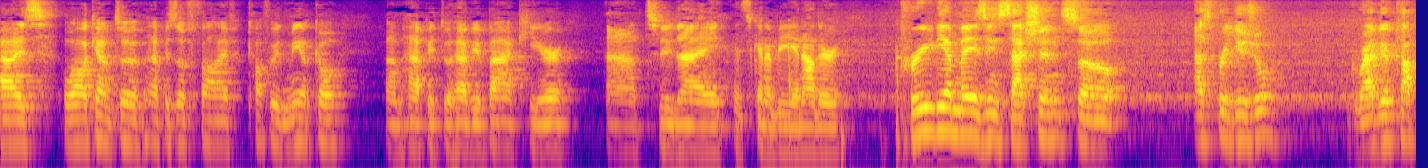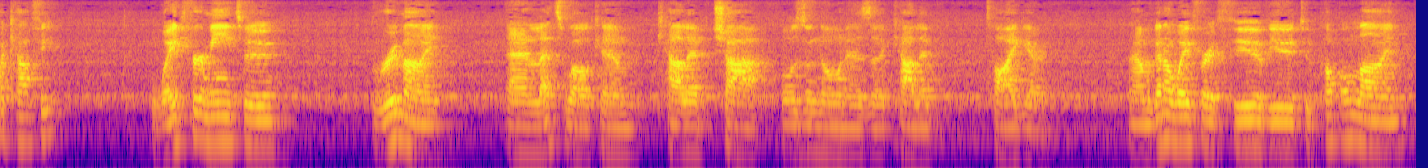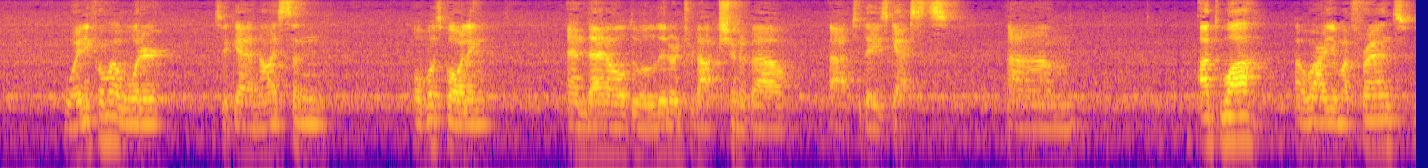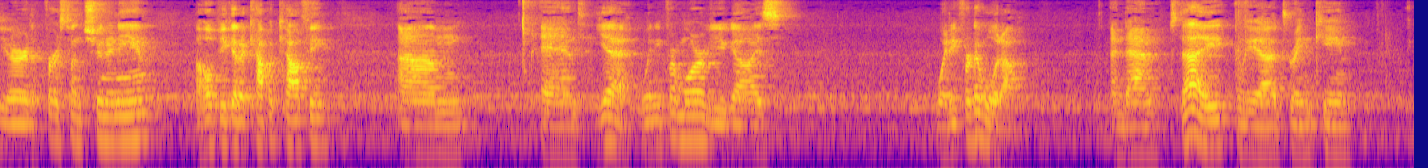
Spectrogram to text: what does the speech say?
Guys, welcome to episode 5 Coffee with Mirko. I'm happy to have you back here uh, today. It's gonna be another pretty amazing session. So, as per usual, grab your cup of coffee, wait for me to brew mine, and let's welcome Caleb Cha, also known as uh, Caleb Tiger. Now, I'm gonna wait for a few of you to pop online waiting for my water to get nice and almost boiling and then I'll do a little introduction about uh, today's guests. Um, Adwa, how are you my friend? You're the first one tuning in. I hope you get a cup of coffee. Um, and yeah, waiting for more of you guys. Waiting for the water. And then today we are drinking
